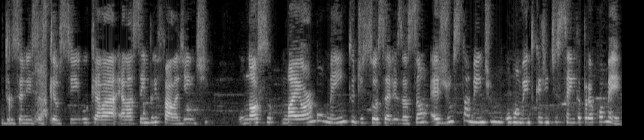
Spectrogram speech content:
nutricionistas que eu sigo que ela, ela sempre fala, gente, o nosso maior momento de socialização é justamente o momento que a gente senta para comer.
